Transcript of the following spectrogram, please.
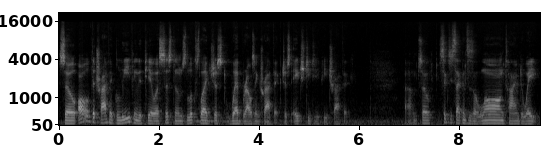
So all of the traffic leaving the POS systems looks like just web browsing traffic, just HTTP traffic. Um, so 60 seconds is a long time to wait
